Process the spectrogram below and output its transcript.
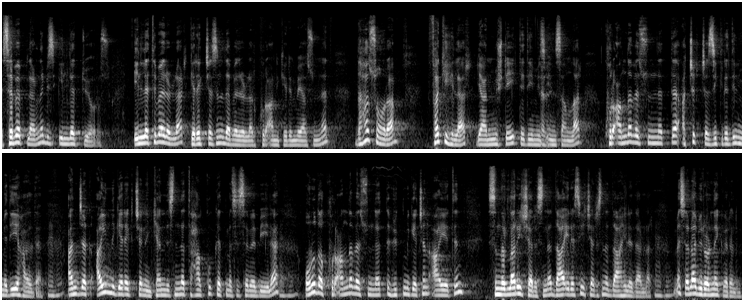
sebeplerine biz illet diyoruz. İlleti belirler, gerekçesini de belirler Kur'an-ı Kerim veya sünnet. Daha sonra fakihler yani müştehit dediğimiz evet. insanlar Kur'an'da ve sünnette açıkça zikredilmediği halde hı hı. ancak aynı gerekçenin kendisinde tahakkuk etmesi sebebiyle hı hı. onu da Kur'an'da ve sünnette hükmü geçen ayetin sınırları içerisinde, dairesi içerisinde dahil ederler. Hı hı. Mesela bir örnek verelim.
